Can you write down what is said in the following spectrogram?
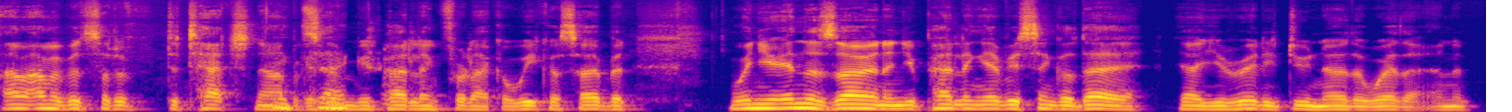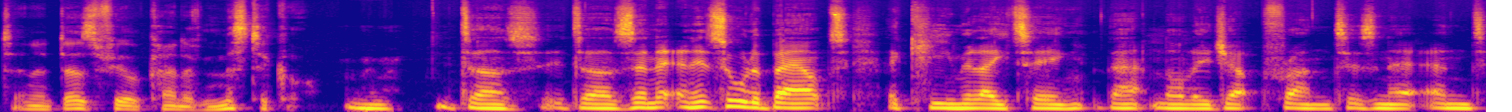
I'm, I'm a bit sort of detached now exactly. because I haven't been paddling for like a week or so. But when you're in the zone and you're paddling every single day, yeah, you really do know the weather, and it and it does feel kind of mystical. Mm, it does, it does, and and it's all about accumulating that knowledge up front, isn't it? And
